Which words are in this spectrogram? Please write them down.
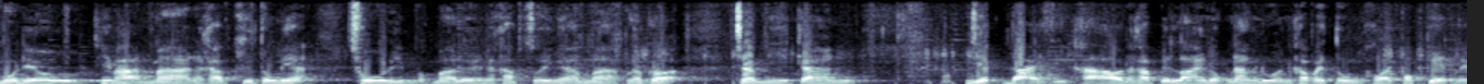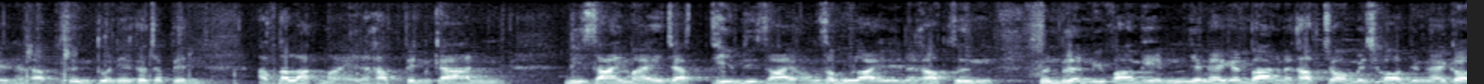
โมเดลที่ผ่านมานะครับ คือตรงนี้โชว์ริมออกมาเลยนะครับ สวยงามมาก แล้วก็จะมีการเย็บได้สีขาวนะครับ เป็นลายนกนางนวลเข้าไปตรงคอยพ็อกเก็ตเลยนะครับ ซึ่งตัวนี้ก็จะเป็นอัตลักษณ์ใหม่นะครับ เป็นการ ดีไซน์ใหม่จากทีมดีไซน์ของซามูไรเลยนะครับ ซึ่งเพื่อนๆมีความเห็นยังไงกันบ้างนะครับ ชอบไม่ชอบยังไงก็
